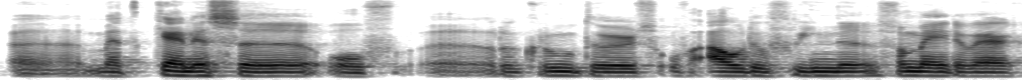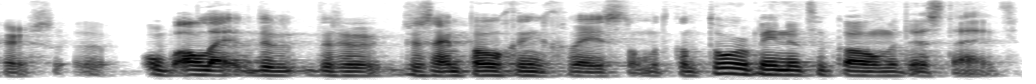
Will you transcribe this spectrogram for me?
eh, met kennissen of eh, recruiters of oude vrienden van medewerkers. Eh, op allerlei, er, er, zijn pogingen geweest om het kantoor binnen te komen destijds.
